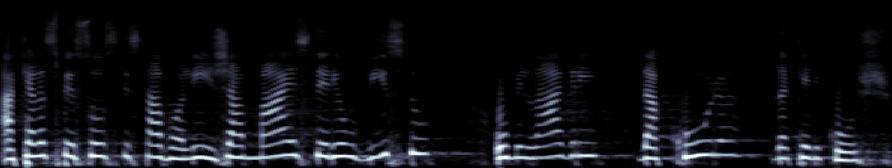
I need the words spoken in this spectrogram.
Aquelas pessoas que estavam ali jamais teriam visto o milagre da cura daquele coxo.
